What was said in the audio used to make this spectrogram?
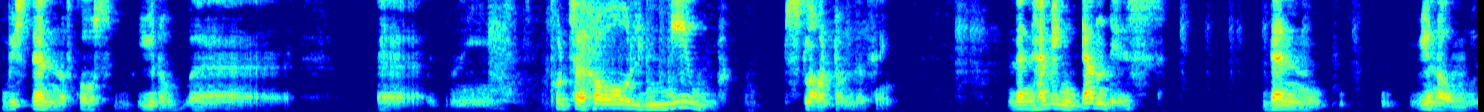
Which then, of course, you know, uh, uh, puts a whole new slant on the thing. Then, having done this, then you know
